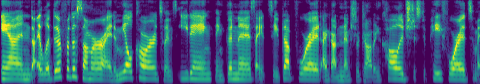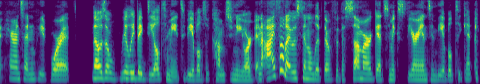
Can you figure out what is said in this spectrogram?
And I lived there for the summer. I had a meal card, so I was eating. Thank goodness I had saved up for it. I got an extra job in college just to pay for it. So my parents hadn't paid for it. That was a really big deal to me to be able to come to New York. And I thought I was going to live there for the summer, get some experience, and be able to get a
